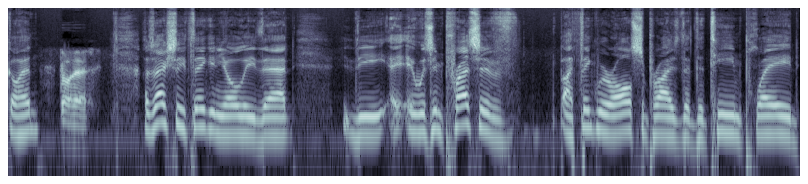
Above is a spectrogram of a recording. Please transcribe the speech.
Go ahead. go ahead. I was actually thinking, Yoeli, that the it was impressive. I think we were all surprised that the team played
